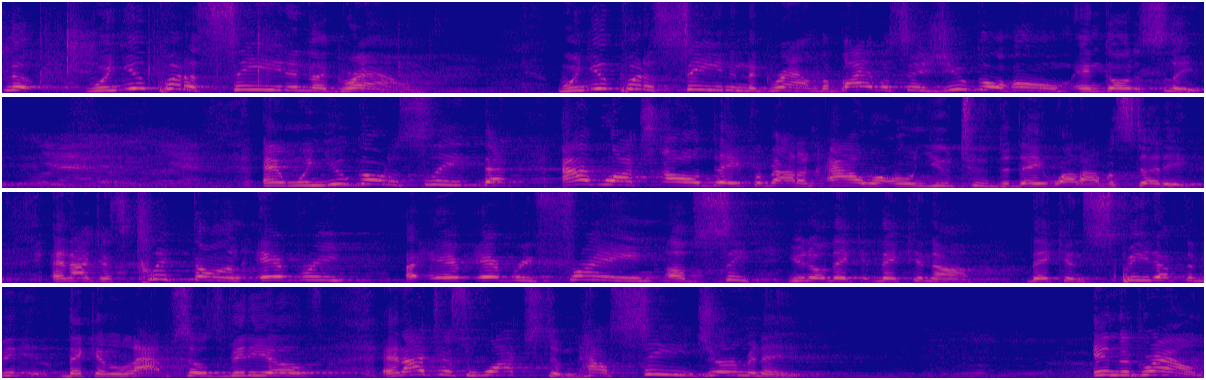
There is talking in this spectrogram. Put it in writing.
Look, when you put a seed in the ground, when you put a seed in the ground, the Bible says you go home and go to sleep. And when you go to sleep, that I watched all day for about an hour on YouTube today while I was studying, and I just clicked on every uh, every frame of seed. You know, they can they can um, they can speed up the video, they can lapse those videos, and I just watched them how seed germinate in the ground,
